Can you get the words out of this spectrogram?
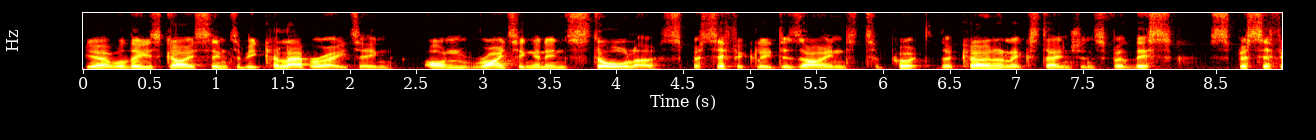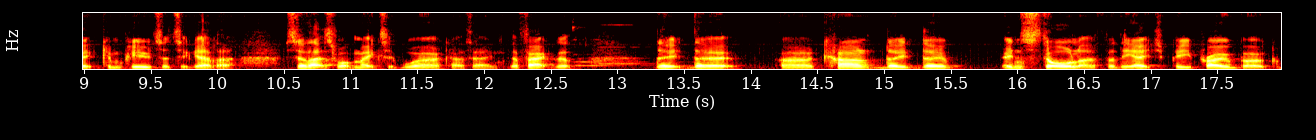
Yeah, well, these guys seem to be collaborating on writing an installer specifically designed to put the kernel extensions for this specific computer together. So that's what makes it work, I think. The fact that the the uh, kern- the, the installer for the HP ProBook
